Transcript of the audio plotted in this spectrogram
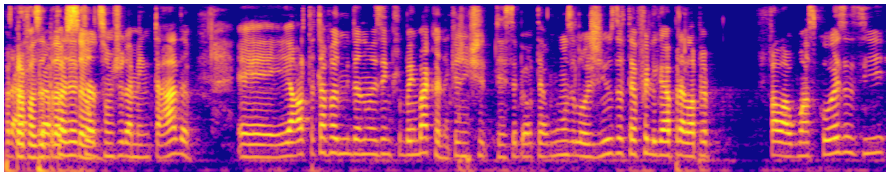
para fazer fazer, tradução. a tradução juramentada. é, e ela até estava me dando um exemplo bem bacana, que a gente recebeu até alguns elogios, até fui ligar para ela para falar algumas coisas e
